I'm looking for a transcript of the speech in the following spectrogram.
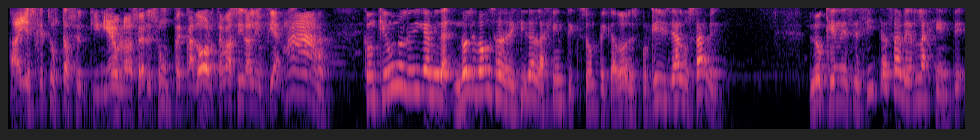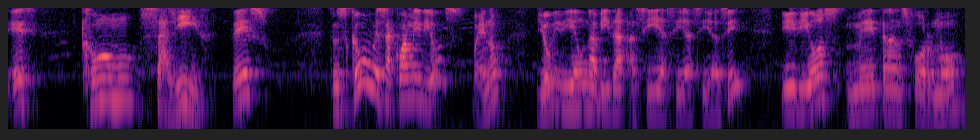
Ay, es que tú estás en tinieblas, eres un pecador, te vas a ir al infierno. Con que uno le diga, mira, no le vamos a decir a la gente que son pecadores, porque ellos ya lo saben. Lo que necesita saber la gente es cómo salir de eso. Entonces, ¿cómo me sacó a mí Dios? Bueno, yo vivía una vida así, así, así, así, y Dios me transformó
